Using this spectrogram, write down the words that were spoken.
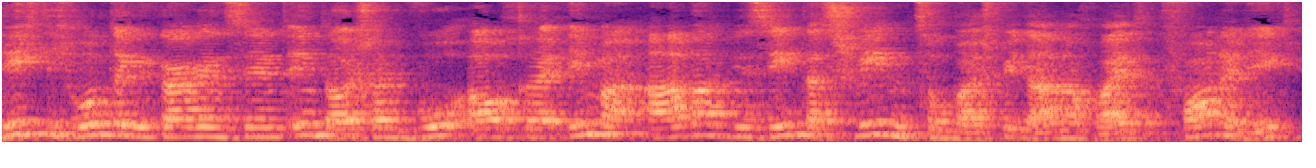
richtig runtergegangen sind, in Deutschland, wo auch äh, immer. Aber wir sehen, dass Schweden zum Beispiel da noch weit vorne liegt.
